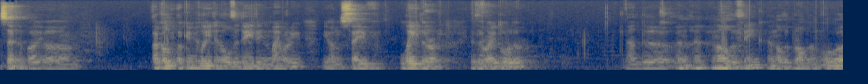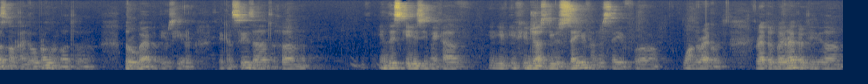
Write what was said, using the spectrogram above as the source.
Second, by um, accumulating all the data in memory, you can save later in the right order. And, uh, and, and another thing, another problem, oh, well, it's not kind of a problem, but uh, the drawback appears here. You can see that um, in this case you may have, if, if you just use save and save uh, one record, record by record, you, uh,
